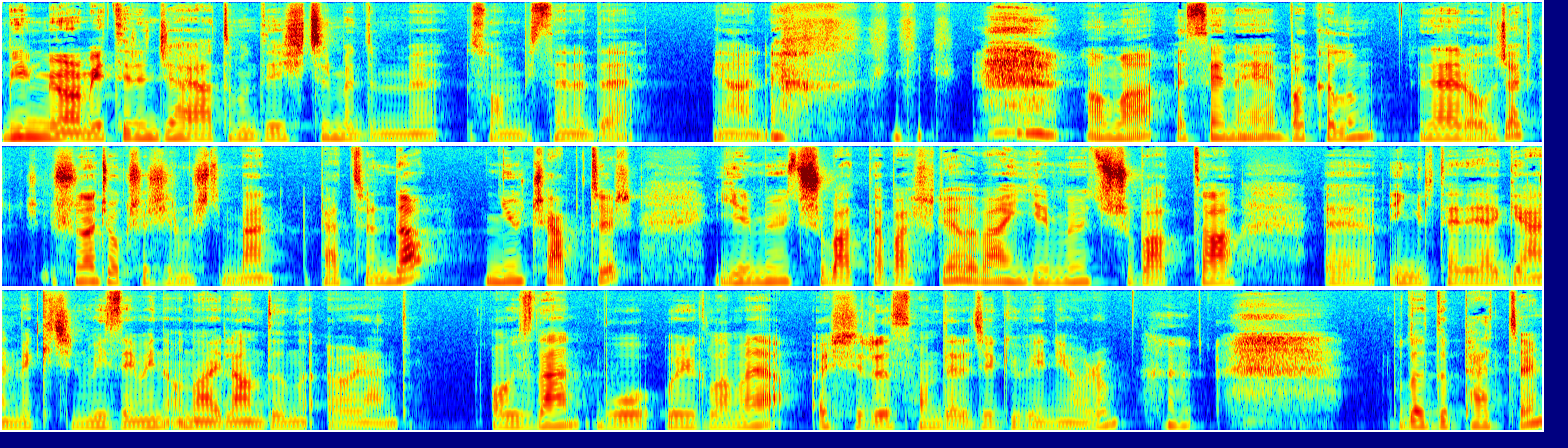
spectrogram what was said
Bilmiyorum yeterince hayatımı değiştirmedim mi son bir senede yani. Ama seneye bakalım neler olacak. Şuna çok şaşırmıştım ben pattern'da. New Chapter 23 Şubat'ta başlıyor ve ben 23 Şubat'ta e, İngiltere'ye gelmek için vizemin onaylandığını öğrendim. O yüzden bu uygulamaya aşırı son derece güveniyorum. bu da The Pattern.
